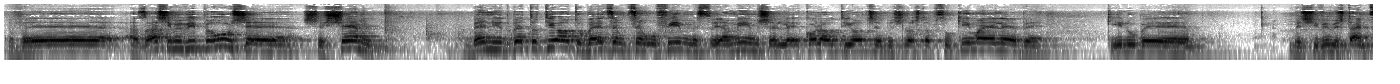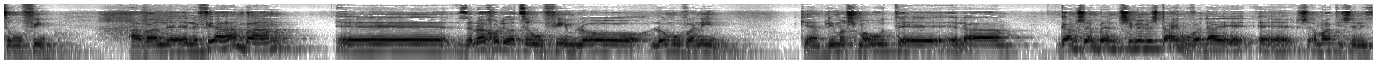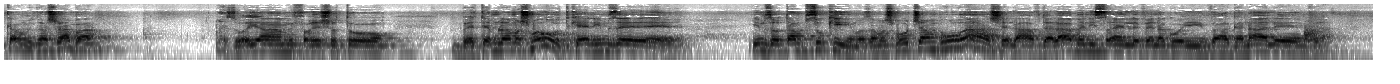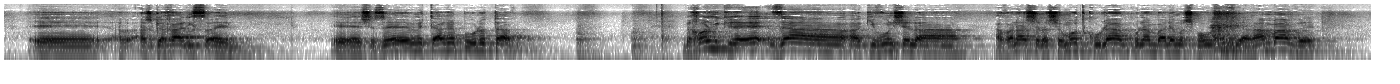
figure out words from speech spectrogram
ואז רש"י מביא פירוש ש... ששם בין י"ב אותיות הוא בעצם צירופים מסוימים של כל האותיות שבשלושת הפסוקים האלה, ב... כאילו ב... ב-72 צירופים. אבל אה, לפי הרמב"ם אה, זה לא יכול להיות צירופים לא, לא מובנים, כן, בלי משמעות, אה, אלא גם שם בין 72 הוא ודאי, שאמרתי שנזכר במדרש רבה, אז הוא היה מפרש אותו בהתאם למשמעות, כן, אם זה, אם זה אותם פסוקים, אז המשמעות שם ברורה של ההבדלה בין ישראל לבין הגויים וההגנה עליהם. וה... אה, השגחה על ישראל, אה, שזה מתארי פעולותיו. בכל מקרה, זה הכיוון של ההבנה של השמות כולם, כולם בעלי משמעות לפי הרמב"ם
